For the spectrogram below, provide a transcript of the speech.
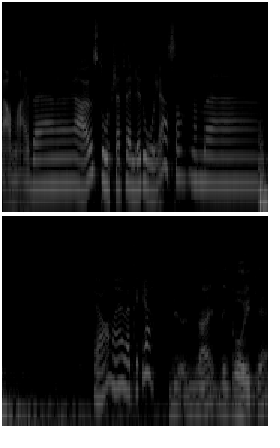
Ja, nei, det Jeg er jo stort sett veldig rolig, altså. Men det Ja, nei, jeg vet ikke. Du, nei, det går ikke.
